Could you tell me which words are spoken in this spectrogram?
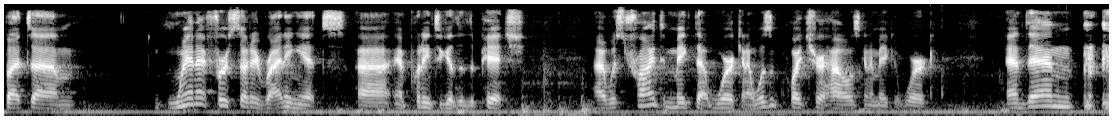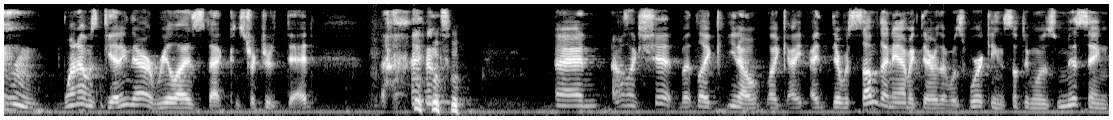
But um, when I first started writing it uh, and putting together the pitch, I was trying to make that work, and I wasn't quite sure how I was going to make it work. And then when I was getting there, I realized that Constrictor's dead. and, and I was like, shit. But like, you know, like I, I, there was some dynamic there that was working, something was missing,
